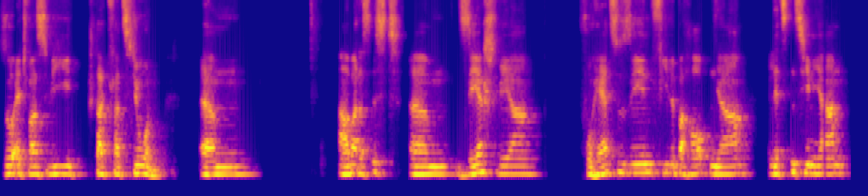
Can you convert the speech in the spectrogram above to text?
so etwas wie Stagflation. Ähm, aber das ist ähm, sehr schwer vorherzusehen. Viele behaupten ja, in den letzten zehn Jahren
